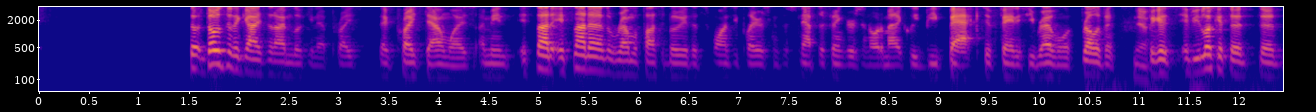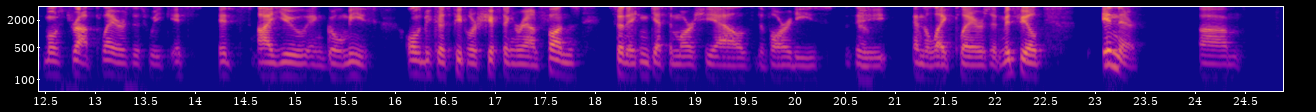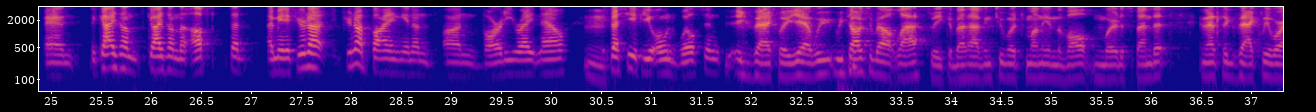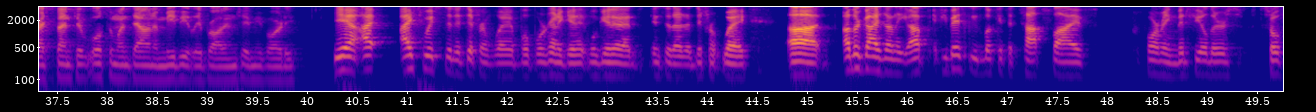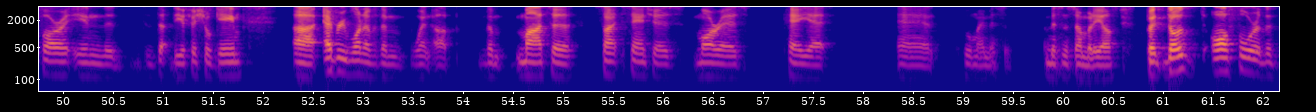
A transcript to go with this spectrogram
th- those are the guys that I'm looking at price like price down wise. I mean, it's not it's not out of the realm of possibility that Swansea players can just snap their fingers and automatically be back to fantasy relevant. relevant. Yeah. Because if you look at the the most dropped players this week, it's it's Ayew and Gomis. Only because people are shifting around funds so they can get the Martials, the Vardys, the and the like players at midfield in there. Um, and the guys on guys on the up that I mean, if you're not if you're not buying in on on Vardy right now, Hmm. especially if you owned Wilson, Exactly. Yeah, we, we talked about last week about having too much money in the vault and where to spend it, and that's exactly where I spent it. Wilson went down immediately, brought in Jamie Vardy. yeah, I I switched it a different way, but we're gonna get it. We'll get into that a different way. Uh, other guys on the up. If you basically look at the top five performing midfielders so far in the the, the official game, uh, every one of them went up. The Mata, Sa- Sanchez, Mahrez, Payet, and who am I missing? I'm missing somebody else. But those all four of the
